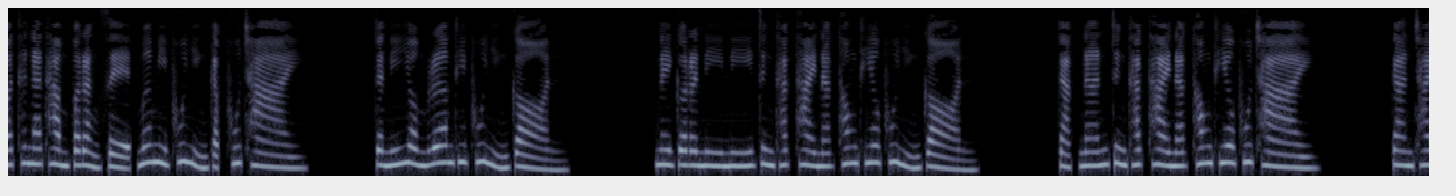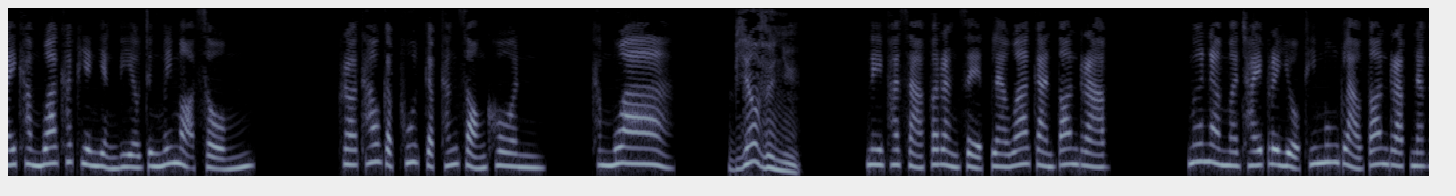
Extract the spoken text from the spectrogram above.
วัฒนธรรมฝรั่งเศสเมื่อมีผู้หญิงกับผู้ชาย จะนิยมเริ่มที่ผู้หญิงก่อน ในกรณีนี้จึงทักทายนักท่องเที่ยวผู้หญิงก่อน จากนั้นจึงทักทายนักท่องเที่ยวผู้ชาย การใช้คำว่าค่ะเพียงอย่างเดียวจึงไม่เหมาะสม เพราะเท่ากับพูดกับทั้งสองคนคำว่า Bienvenue. ในภาษาฝรั่งเศสแปลว่าการต้อนรับ เมื่อนำมาใช้ประโยคที่มุ่งกล่าวต้อนรับนัก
